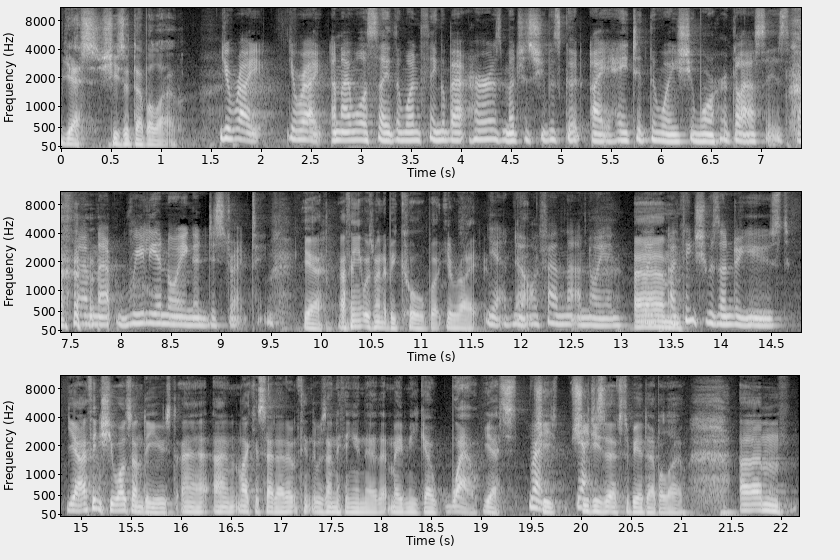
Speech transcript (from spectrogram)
yes, she's a double O. You're right. You're right. And I will say the one thing about her, as much as she was good, I hated the way she wore her glasses. I found that really annoying and distracting. Yeah, I think it was meant to be cool, but you're right. Yeah, no, I found that annoying. Um, I, I think she was underused. Yeah, I think she was underused, uh, and like I said, I don't think there was anything in there that made me go, "Wow, yes, Right, she she yeah. deserves to be a double O." Um,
